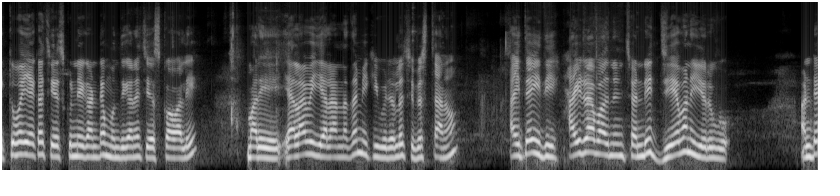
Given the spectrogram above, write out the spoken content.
ఎక్కువయ్యాక చేసుకునే కంటే ముందుగానే చేసుకోవాలి. మరి ఎలా వేయాలన్నదే మీకు ఈ వీడియోలో చూపిస్తాను. అయితే ఇది హైదరాబాద్ నుంచి అండి జీవన ఎరువు. అంటే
